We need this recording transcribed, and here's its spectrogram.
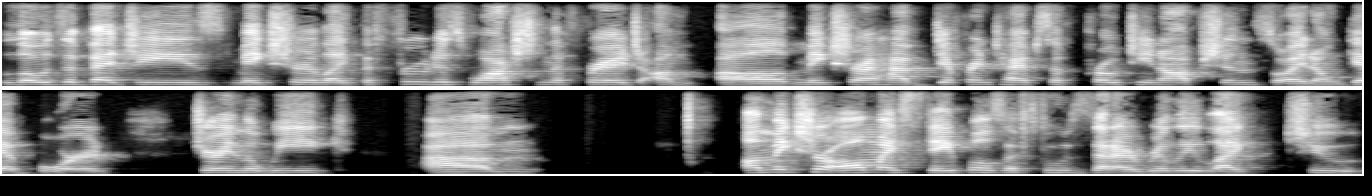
loads of veggies, make sure like the fruit is washed in the fridge. Um, I'll make sure I have different types of protein options so I don't get bored during the week. Um, I'll make sure all my staples of foods that I really like to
